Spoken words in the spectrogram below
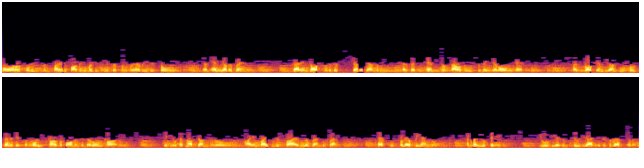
more police and fire department emergency equipment wherever it is sold than any other brand. That endorsement of this better gasoline has led tens of thousands to make their own tests, has brought them the unequaled benefits of police car performance in their own cars. If you have not done so, I invite you to try Rio Grande Crack. Test it from every angle. And when you finish, you'll be as enthusiastic as the rest of us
